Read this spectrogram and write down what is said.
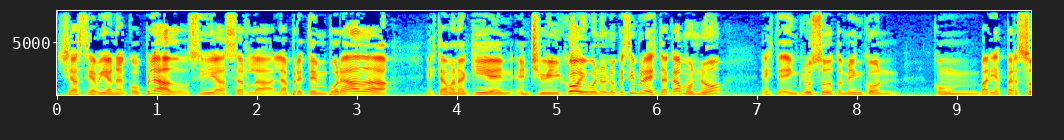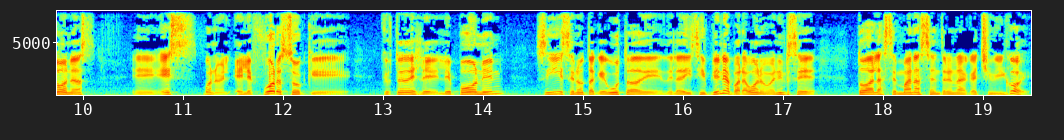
ya se habían acoplado, ¿sí? A hacer la, la pretemporada, estaban aquí en, en Chivilcoy, bueno, lo que siempre destacamos, ¿no? Este, incluso también con, con varias personas, eh, es, bueno, el, el esfuerzo que, que ustedes le, ponen, ¿sí? Se nota que gusta de, de la disciplina para, bueno, venirse todas las semanas a entrenar acá a Chivilcoy.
